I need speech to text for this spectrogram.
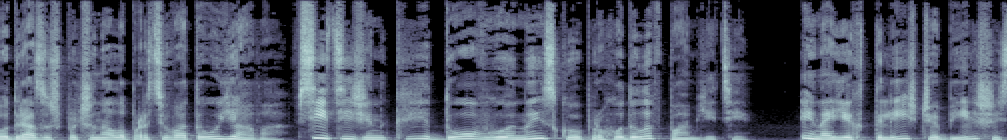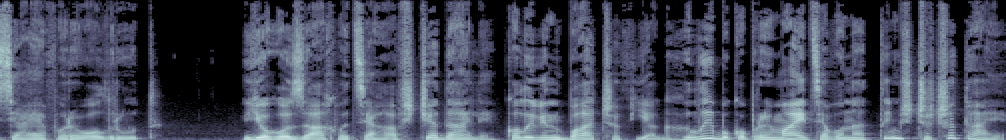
Одразу ж починала працювати уява. Всі ці жінки довгою низкою проходили в пам'яті, і на їх тлі ще більше сяє Фореол Рут. Його захват сягав ще далі, коли він бачив, як глибоко приймається вона тим, що читає,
